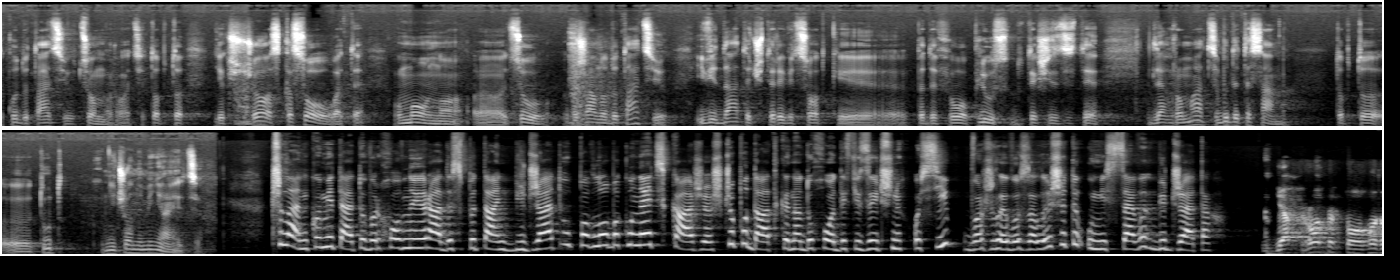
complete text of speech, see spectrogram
таку дотацію в цьому році. Тобто, якщо скасовувати умовно е, цю державну дотацію і віддати 4% ПДФО плюс до тих 60 для громад, це буде те саме. Тобто е, тут нічого не міняється. Член комітету Верховної Ради з питань бюджету Павло Бакунець каже, що податки на доходи фізичних осіб важливо залишити у місцевих бюджетах. Я проти того,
